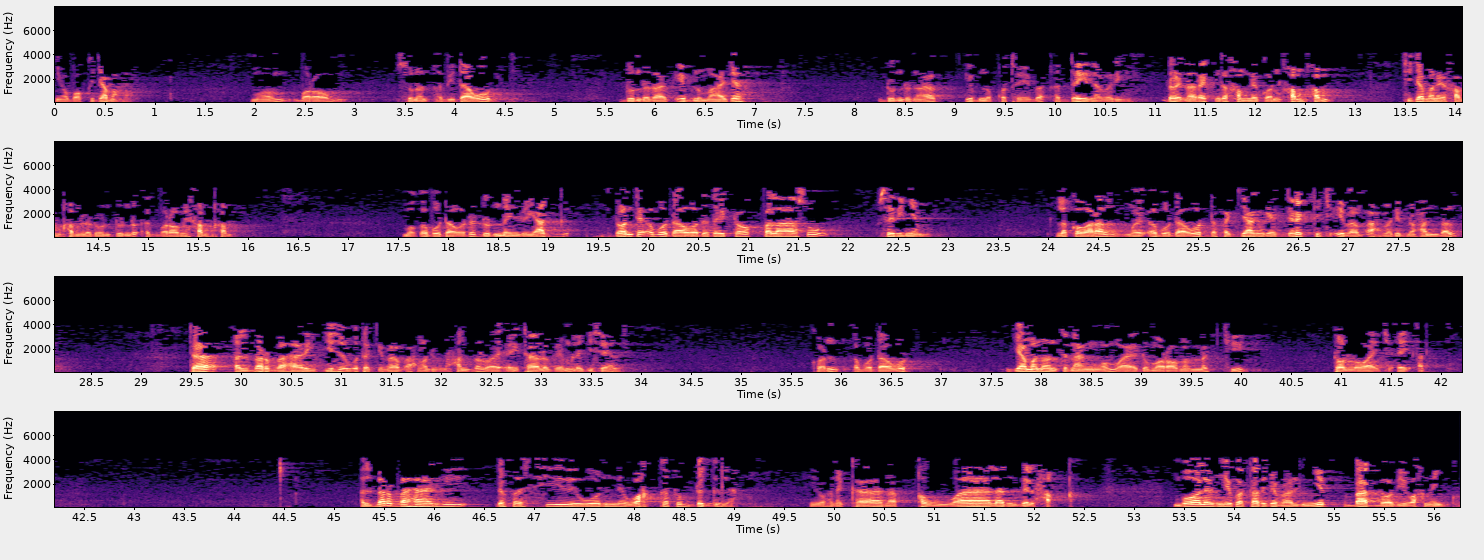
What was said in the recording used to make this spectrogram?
ñoo bokk jamono moom boroom sunan abi daawud dund na ak ibnu maaja dund na ak ibnu qutayba ak daynawari yi doy na rek nga xam ne kon xam-xam ci jamonoy xam-xam la doon dund ak boroomi xam-xam moo ko abu daawuda dund nañ lu yàgg donte abu daawuda day toog palaasu sëriñam la ko waral mooy abu daawud dafa jànge direct ci imam ahmad ibnu hanbal te al barbahari gise wut ak imaam ahmad ibnu hanbal waaye ay taalubeem la giseel kon abu daawud jamonoonte naag moom waaye du moroomam nag ci tolluwaay ci ay at al barbahari dafa siiwe woon ne waxkatu dëgg la ñu wax ne kaana qawaalan bil xaq mboolem ñi ko tarjamaal ñëpp baat boobu yi wax nañ ko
